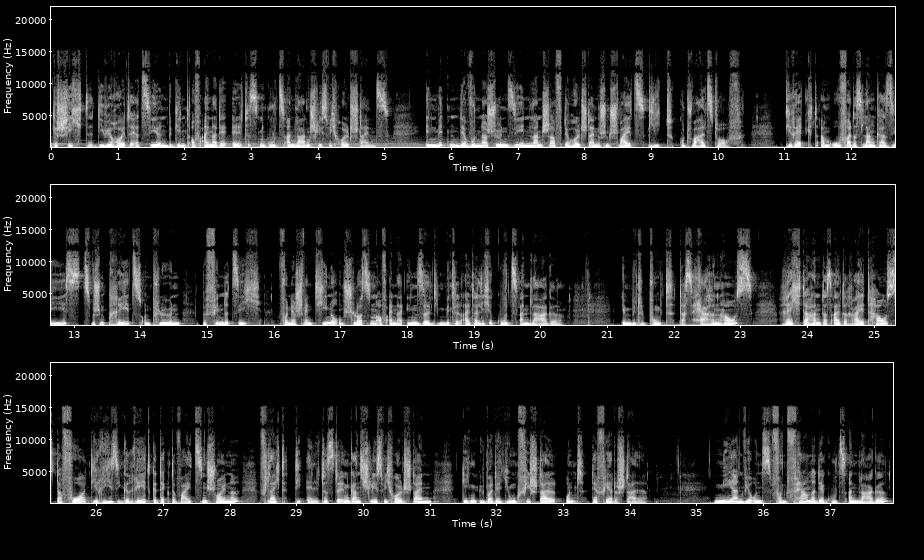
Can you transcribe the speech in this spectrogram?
Die Geschichte, die wir heute erzählen, beginnt auf einer der ältesten Gutsanlagen Schleswig-Holsteins. Inmitten der wunderschönen Seenlandschaft der holsteinischen Schweiz liegt Gut Walsdorf. Direkt am Ufer des Lanker Sees zwischen Preetz und Plön befindet sich, von der Schwentine umschlossen auf einer Insel, die mittelalterliche Gutsanlage. Im Mittelpunkt das Herrenhaus, rechter Hand das alte Reithaus, davor die riesige redgedeckte Weizenscheune, vielleicht die älteste in ganz Schleswig-Holstein, gegenüber der Jungviehstall und der Pferdestall. Nähern wir uns von ferne der Gutsanlage,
